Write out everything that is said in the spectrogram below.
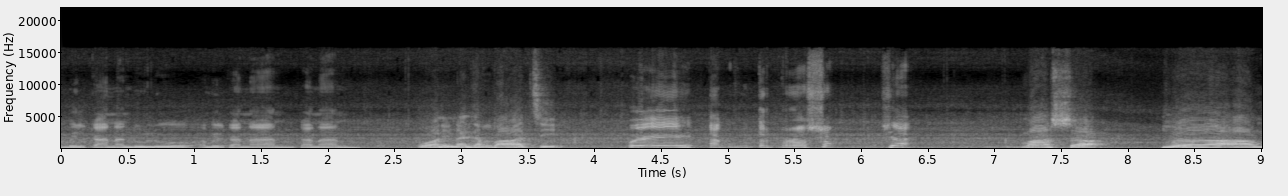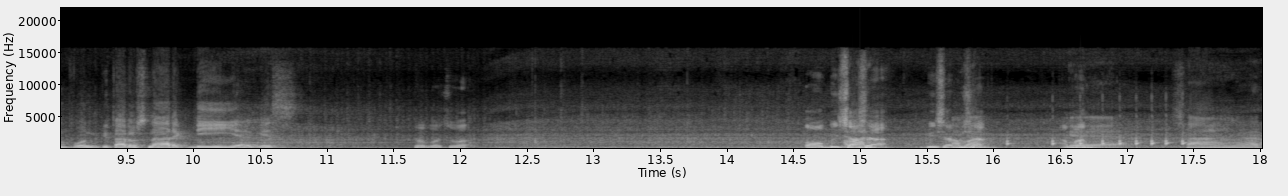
Ambil kanan dulu, ambil kanan, kanan. Wah ini nanjak banget sih. Weh, eh, aku terperosok, Sa. Masa? Ya ampun kita harus narik dia guys. Coba, coba. Oh, bisa, Aman? Sa. Bisa, bisa. Aman. Ya, sangat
